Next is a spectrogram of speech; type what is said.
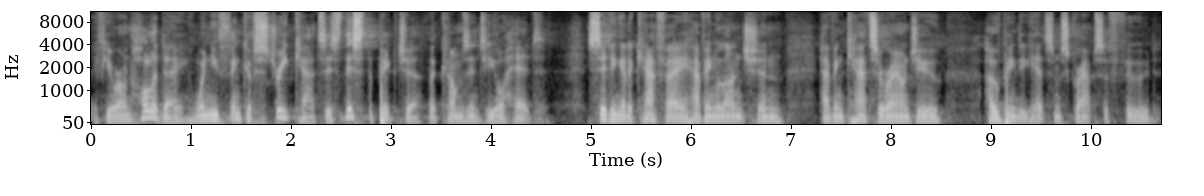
if you're on holiday, when you think of street cats, is this the picture that comes into your head? Sitting at a cafe, having lunch, and having cats around you, hoping to get some scraps of food.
